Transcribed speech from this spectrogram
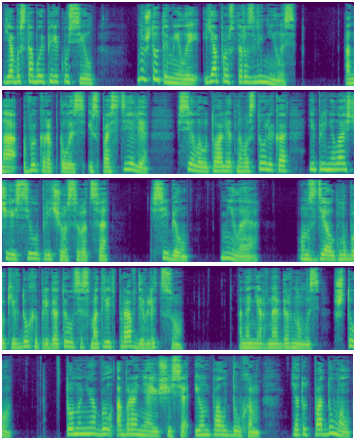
«Я бы с тобой перекусил». «Ну что ты, милый, я просто разленилась». Она выкарабкалась из постели, села у туалетного столика и принялась через силу причесываться. «Сибил, милая, Он сделал глубокий вдох и приготовился смотреть правде в лицо. Она нервно обернулась. «Что?» Тон у нее был обороняющийся, и он пал духом. «Я тут подумал.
